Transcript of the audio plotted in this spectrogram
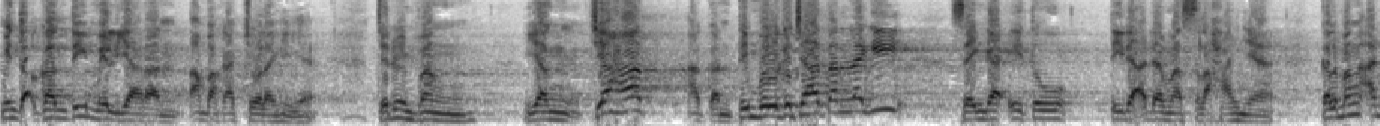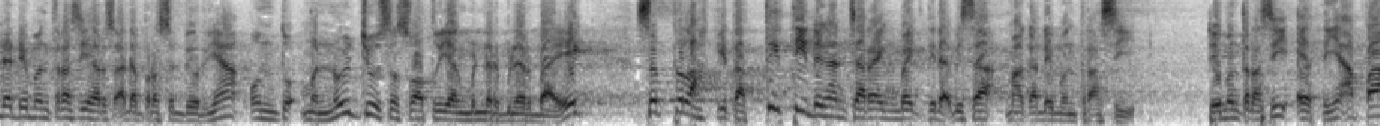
Minta ganti miliaran, tambah kacau lagi ya. Jadi memang yang jahat akan timbul kejahatan lagi sehingga itu tidak ada masalahnya kalau memang ada demonstrasi harus ada prosedurnya untuk menuju sesuatu yang benar-benar baik. Setelah kita titi dengan cara yang baik tidak bisa, maka demonstrasi. Demonstrasi artinya apa?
